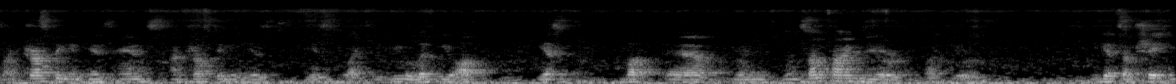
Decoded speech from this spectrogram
like trusting in His hands and trusting in His is like he will lift you up. Yes, but uh, when when sometimes you're like you you get some shaking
